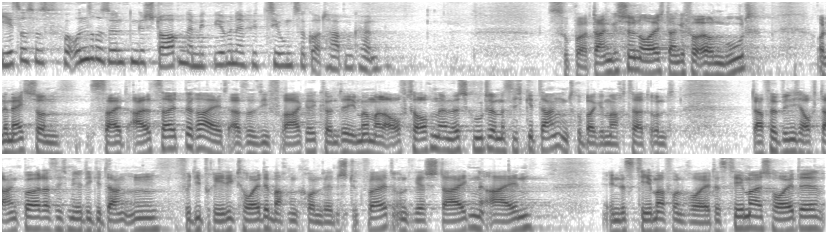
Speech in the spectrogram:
Jesus ist für unsere Sünden gestorben, damit wir eine Beziehung zu Gott haben können. Super. Dankeschön euch. Danke für euren Mut. Und ihr merkt schon, seid allzeit bereit. Also die Frage könnte immer mal auftauchen. Dann ist es gut, wenn man sich Gedanken drüber gemacht hat. Und dafür bin ich auch dankbar, dass ich mir die Gedanken für die Predigt heute machen konnte, ein Stück weit. Und wir steigen ein in das Thema von heute. Das Thema ist heute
